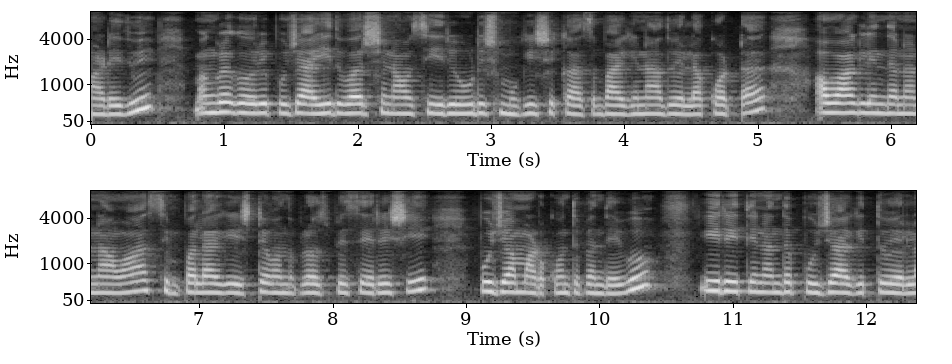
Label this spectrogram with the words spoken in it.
ಮಾಡಿದ್ವಿ. ಮಂಗಳಗೌರಿ ಪೂಜೆ ಐದು ವರ್ಷ ನಾವು ಸೀರೆ ಉಡಿಸಿ ಮುಗಿಸಿ ಕಾಸು ಬಾಗಿನ ಅದು ಎಲ್ಲ ಕೊಟ್ಟ ಅವಾಗ್ಲಿಂದ ನಾವು ಸಿಂಪಲಾಗಿ ಇಷ್ಟೇ ಒಂದು ಬ್ಲೌಸ್ ಪೀಸ್ ಸೇರಿಸಿ ಪೂಜೆ ಮಾಡ್ಕೊತ ಬಂದೆವು. ಈ ರೀತಿ ನಂದು ಪೂಜೆ ಆಗಿತ್ತು, ಎಲ್ಲ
